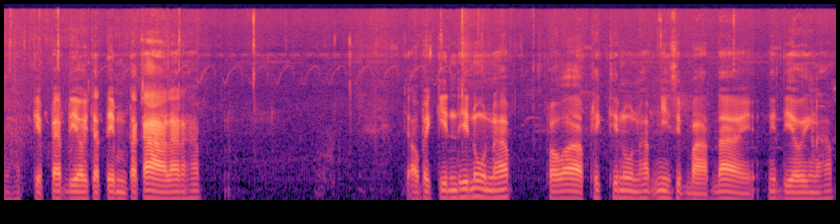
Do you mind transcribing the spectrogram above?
นะครับ เก็บแป๊บเดียวจะเต็มตะกร้าแล้วนะครับ จะเอาไปกินที่นู่นนะครับ เพราะว่าพริกที่นู่นนะครับยี่สิบบาทได้นิดเดียวเองนะครับ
